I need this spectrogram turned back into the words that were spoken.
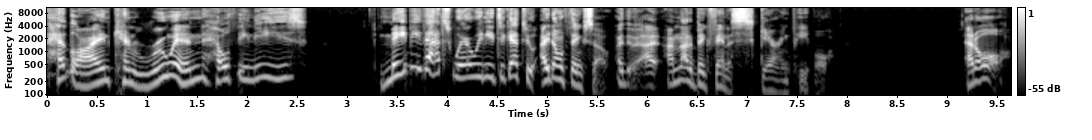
headline can ruin healthy knees. Maybe that's where we need to get to. I don't think so. I, am not a big fan of scaring people at all.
